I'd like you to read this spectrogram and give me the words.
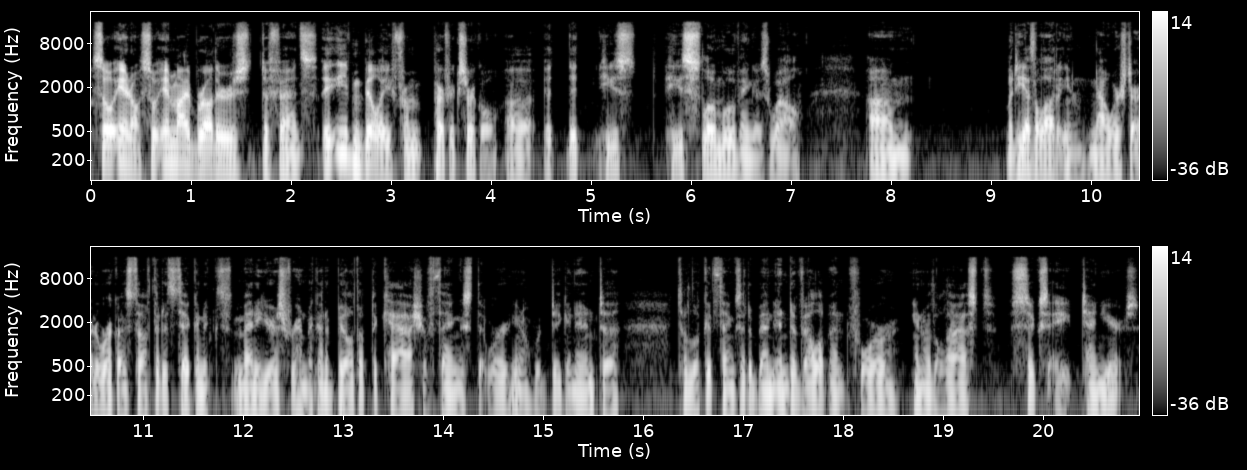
So you know, so in my brother's defense, even Billy from Perfect Circle, uh, it, it he's he's slow moving as well, um, but he has a lot of you know. Now we're starting to work on stuff that it's taken many years for him to kind of build up the cache of things that we're you know we're digging into, to look at things that have been in development for you know the last six, eight, ten years.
